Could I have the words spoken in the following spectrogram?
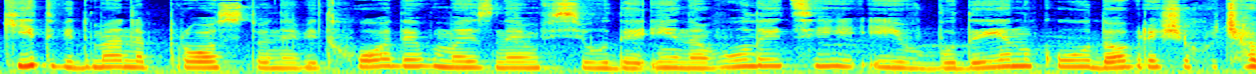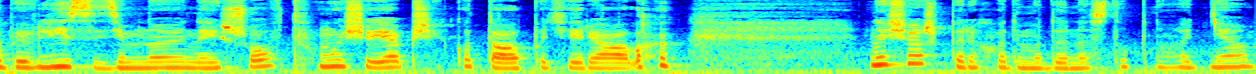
Кіт від мене просто не відходив. Ми з ним всюди, і на вулиці, і в будинку. Добре, що хоча б в ліс зі мною не йшов, тому що я б ще й кота потеряла. Ну що ж, переходимо до наступного дня.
